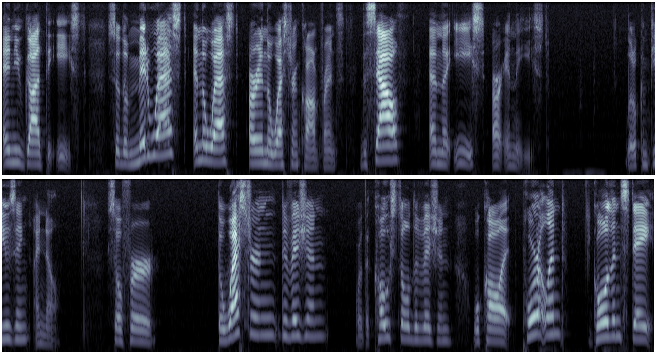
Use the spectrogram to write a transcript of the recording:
and you've got the East. So the Midwest and the West are in the Western Conference. The South and the East are in the East. A little confusing, I know. So for the Western Division or the Coastal Division, we'll call it Portland, Golden State,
